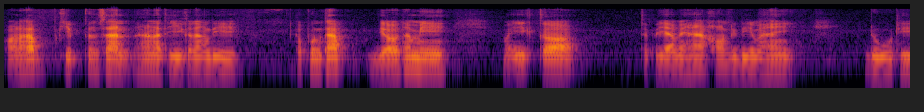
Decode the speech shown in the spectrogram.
พอแล้วครับ คลิปสั้นๆ 5 นาทีกำลังดี ขอบคุณครับ เดี๋ยวถ้ามีมาอีกก็จะพยายามไปหาของดีๆ มาให้ดูที่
